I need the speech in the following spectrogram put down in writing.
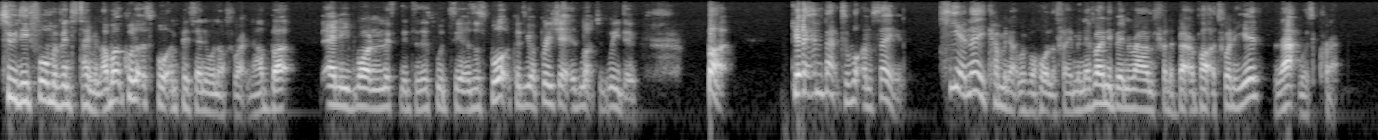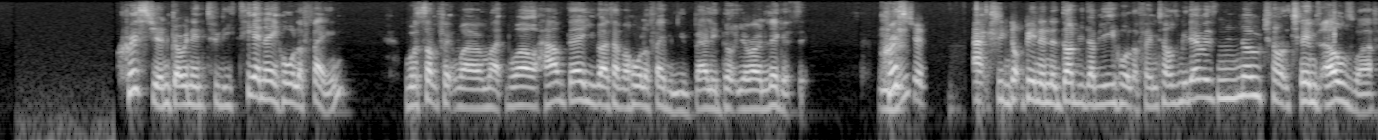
to the form of entertainment. I won't call it a sport and piss anyone off right now, but anyone listening to this would see it as a sport because you appreciate it as much as we do. But getting back to what I'm saying, TNA coming out with a Hall of Fame and they've only been around for the better part of 20 years, that was crap. Christian going into the TNA Hall of Fame was something where I'm like, well, how dare you guys have a Hall of Fame and you've barely built your own legacy? Mhm. Christian actually not being in the WWE Hall of Fame tells me there is no chance James Ellsworth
